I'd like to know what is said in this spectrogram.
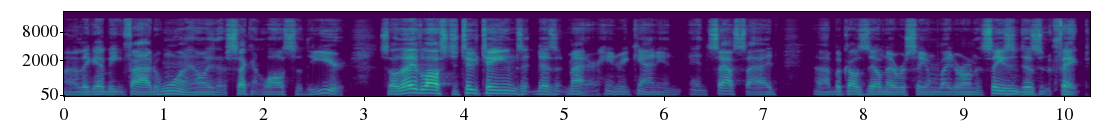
Uh, they got beat five to one, only their second loss of the year. So they've lost to two teams. It doesn't matter, Henry County and, and Southside, uh, because they'll never see them later on in the season. Doesn't affect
